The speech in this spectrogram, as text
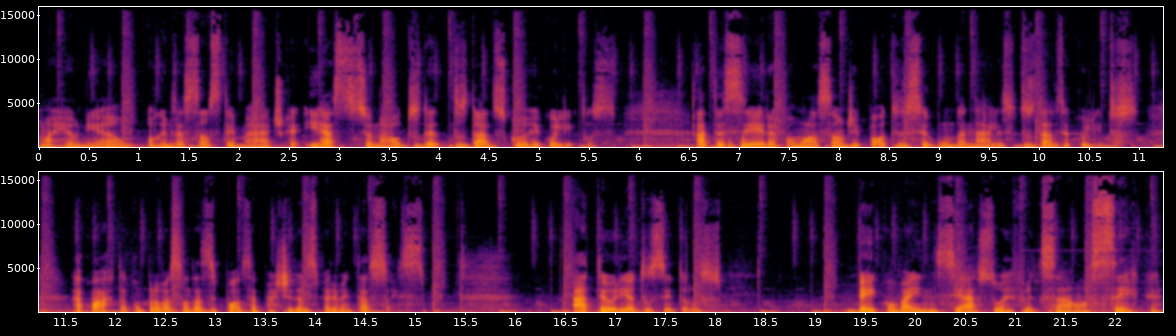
uma reunião, organização sistemática e racional dos, dos dados recolhidos. A terceira, formulação de hipóteses segundo a análise dos dados recolhidos. A quarta, comprovação das hipóteses a partir das experimentações. A teoria dos ídolos. Bacon vai iniciar sua reflexão acerca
